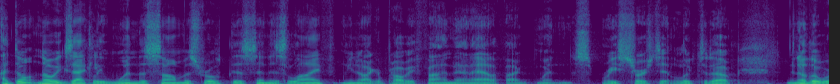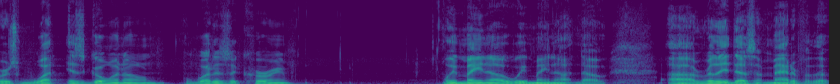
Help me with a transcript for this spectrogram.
I don't know exactly when the psalmist wrote this in his life. You know, I could probably find that out if I went and researched it and looked it up. In other words, what is going on? What is occurring? We may know, we may not know. Uh, really, it doesn't matter for the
